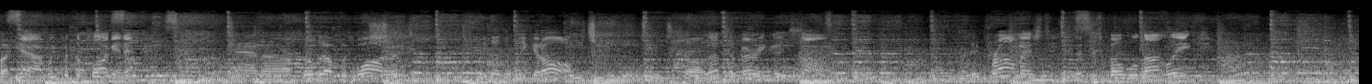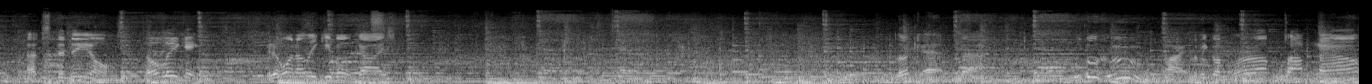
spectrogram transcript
But yeah, we put the plug in it and uh, filled it up with water. It doesn't leak at all. So that's a very good sign. They promised that this boat will not leak. That's the deal. No leaking. We don't want a leaky boat, guys. Look at that. Woohoo! Alright, let me go. Up top now.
